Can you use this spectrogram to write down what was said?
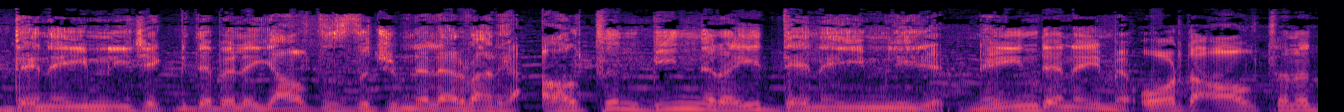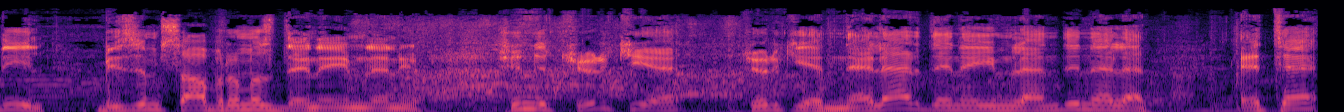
deneyimleyecek. Bir de böyle yaldızlı cümleler var ya. Altın bin lirayı deneyimleyecek. Neyin deneyimi? Orada altını değil bizim sabrımız deneyimleniyor. Şimdi Türkiye, Türkiye neler deneyimlendi neler. Ete,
